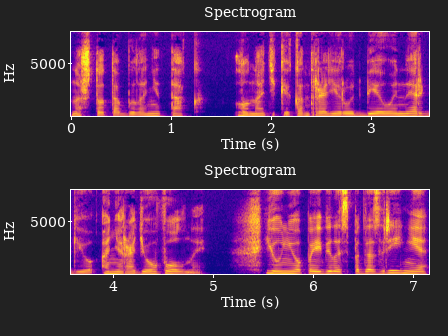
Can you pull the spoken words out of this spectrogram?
но что-то было не так. Лунатики контролируют биоэнергию, а не радиоволны и у нее появилось подозрение,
